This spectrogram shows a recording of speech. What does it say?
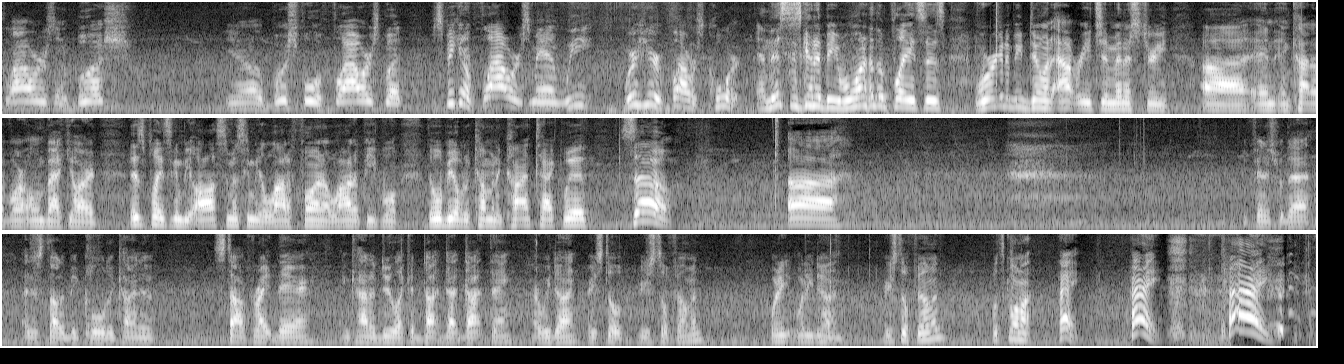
flowers in a bush. You know, a bush full of flowers. But speaking of flowers, man, we we're here at Flowers Court, and this is going to be one of the places we're going to be doing outreach and ministry uh, in, in kind of our own backyard. This place is going to be awesome. It's going to be a lot of fun, a lot of people that we'll be able to come into contact with. So, uh, you finished with that? I just thought it'd be cool to kind of stop right there and kind of do like a dot dot dot thing. Are we done? Are you still are you still filming? What are you what are you doing? Are you still filming? What's going on? Hey! Hey! Hey!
